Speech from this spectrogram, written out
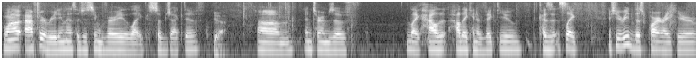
when I, after reading this, it just seemed very like subjective. Yeah. Um, in terms of like how how they can evict you, because it's like if you read this part right here,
